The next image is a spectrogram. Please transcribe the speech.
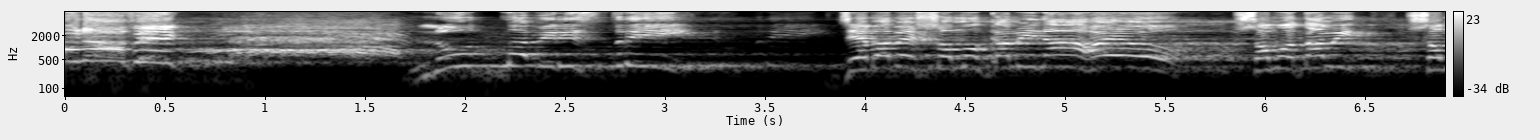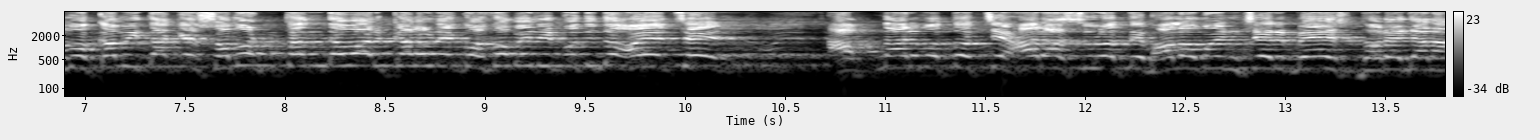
মুনাফিক। লুত নবীর স্ত্রী যেভাবে সমকামী না হয়েও, সমকামী সমকামিতাকে সমর্থন দেওয়ার কারণে গজবে নিপতিত হয়েছেন আপনার মতো চেহারা সুরতে ভালো মানুষের বেশ ধরে যারা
